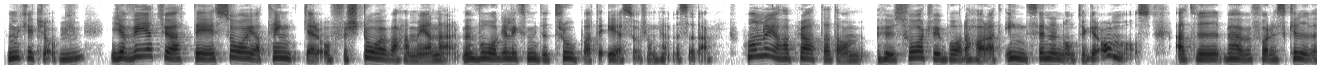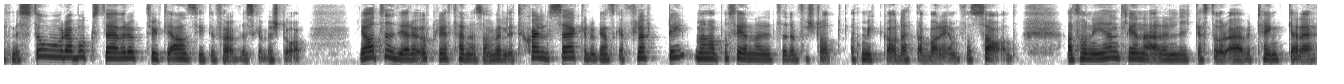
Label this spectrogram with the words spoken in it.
Mycket klok. Mm. Jag vet ju att det är så jag tänker och förstår vad han menar men vågar liksom inte tro på att det är så från hennes sida. Hon och jag har pratat om hur svårt vi båda har att inse när någon tycker om oss. Att vi behöver få det skrivet med stora bokstäver upptryckt i ansiktet för att vi ska förstå. Jag har tidigare upplevt henne som väldigt självsäker och ganska flörtig men har på senare tiden förstått att mycket av detta bara är en fasad. Att hon egentligen är en lika stor övertänkare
